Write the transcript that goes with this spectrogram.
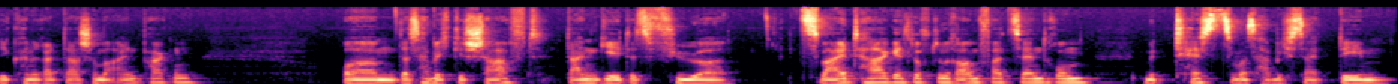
die können gerade da schon mal einpacken. Um, ähm, das habe ich geschafft. Dann geht es für zwei Tage ins Luft- und Raumfahrtzentrum mit Tests. Sowas habe ich seitdem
